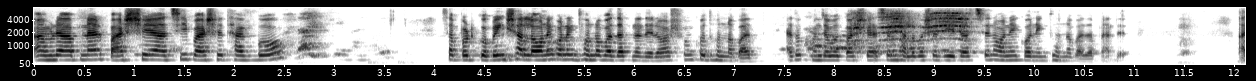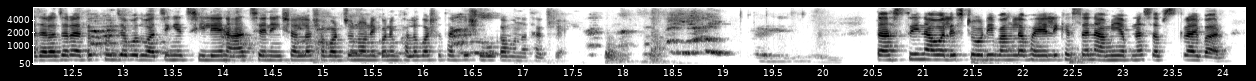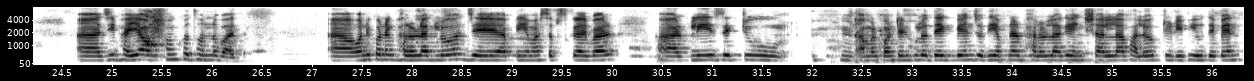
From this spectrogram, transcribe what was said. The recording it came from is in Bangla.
আমরা আপনার পাশে আছি, পাশে থাকব। সাপোর্ট করব। ইনশাল্লাহ অনেক, অনেক ধন্যবাদ আপনাদের। অসংখ্য ধন্যবাদ। এতক্ষণ যাবৎ পাশে আছেন, ভালোবাসা দিয়ে যাচ্ছেন। অনেক, অনেক ধন্যবাদ আপনাদের। আর যারা, যারা এতক্ষণ যাবৎ ওয়াচিং এ ছিলেন, আছেন ইনশাল্লাহ সবার জন্য অনেক, অনেক ভালোবাসা থাকবে, শুভকামনা থাকবে। তাহসিন আওয়াল স্টোরি বাংলা ভাইয়া লিখেছেন, "আমি আপনার সাবস্ক্রাইবার।" জি ভাইয়া অসংখ্য ধন্যবাদ। অনেক, অনেক ভালো লাগল যে আপনি আমার সাবস্ক্রাইবার। আর প্লিজ একটু আমার কনটেন্টগুলো দেখবেন। যদি আপনার ভালো লাগে ইনশাল্লাহ ভালো একটু রিভিউ দেবেন।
